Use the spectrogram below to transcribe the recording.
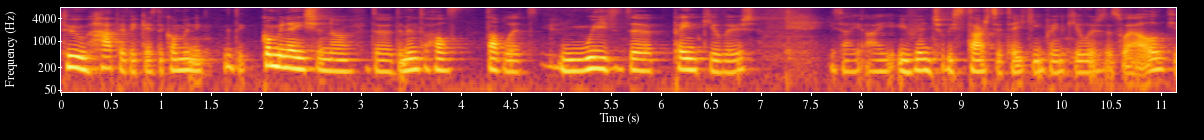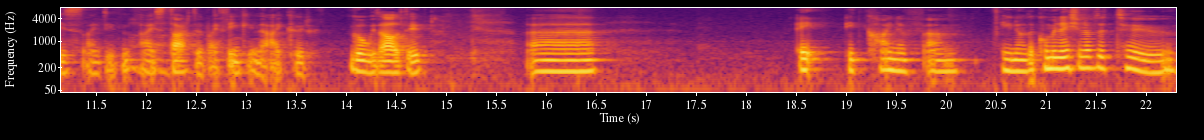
too happy because the, combina the combination of the, the mental health tablet with the painkillers is I, I eventually started taking painkillers as well because I didn't I started by thinking that I could go without it. Uh, it it kind of um, you know the combination of the two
